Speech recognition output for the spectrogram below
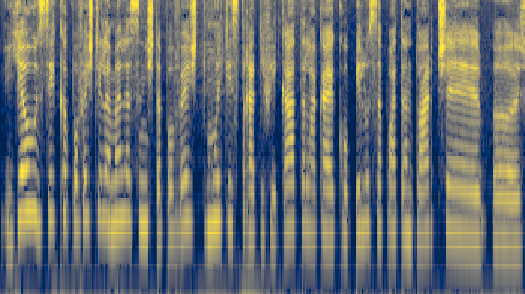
eu zic că poveștile mele sunt niște povești multistratificate la care copilul se poate întoarce uh,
